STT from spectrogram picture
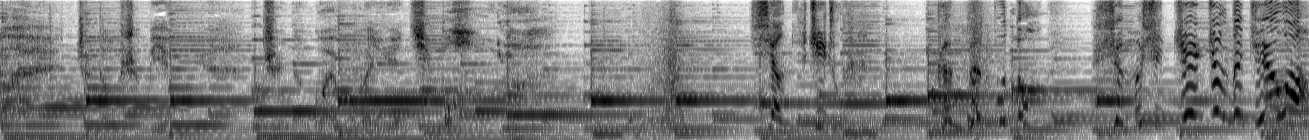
哎，这都是命运，只能怪我们运气不好了。像你这种人，根本不懂什么是真正的绝望。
